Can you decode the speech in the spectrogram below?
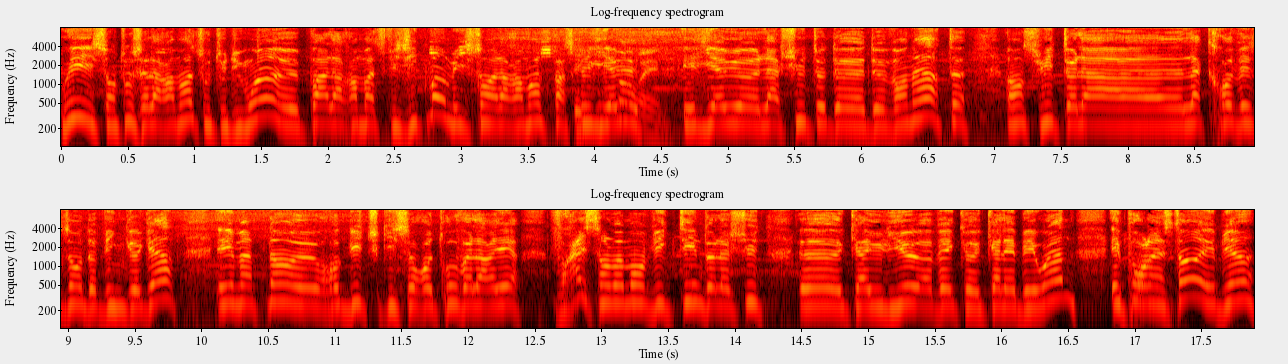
Oui, ils sont tous à la ramasse, ou tout du moins, euh, pas à la ramasse physiquement, mais ils sont à la ramasse parce qu'il y a eu, Techniquement, ouais. il y a eu euh, la chute de, de Van Aert, ensuite la, la crevaison de Vingegaard, et maintenant euh, Roglic qui se retrouve à l'arrière, vraisemblablement victime de la chute euh, qui a eu lieu avec Caleb Ewan. Et pour l'instant, eh bien,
